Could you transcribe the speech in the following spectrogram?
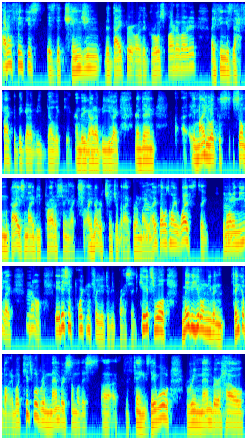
i don't think is is the changing the diaper or the gross part about it. I think is the fact that they got to be delicate and they mm-hmm. got to be like and then uh, it might look some guys might be proud of saying like i never changed a diaper in my mm-hmm. life. That was my wife's thing you know mm. what I mean? Like, mm. no, it is important for you to be present. Kids will, maybe you don't even think about it, but kids will remember some of these uh, things. They will remember how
